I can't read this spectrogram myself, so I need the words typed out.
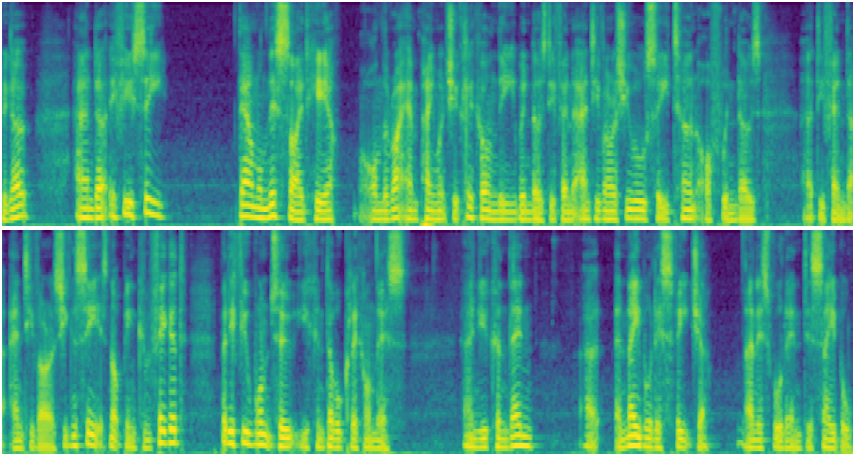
We go. And uh, if you see down on this side here on the right hand pane once you click on the Windows Defender antivirus you will see turn off Windows uh, Defender antivirus. You can see it's not been configured but if you want to you can double click on this and you can then uh, enable this feature and this will then disable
